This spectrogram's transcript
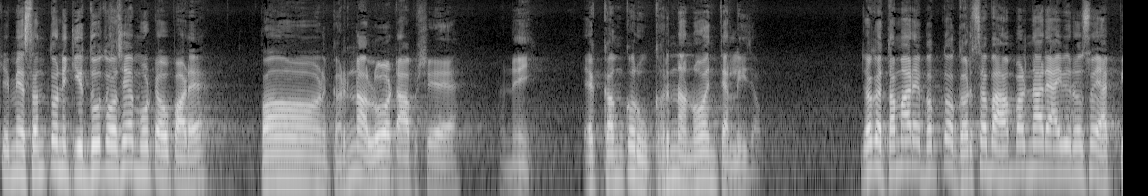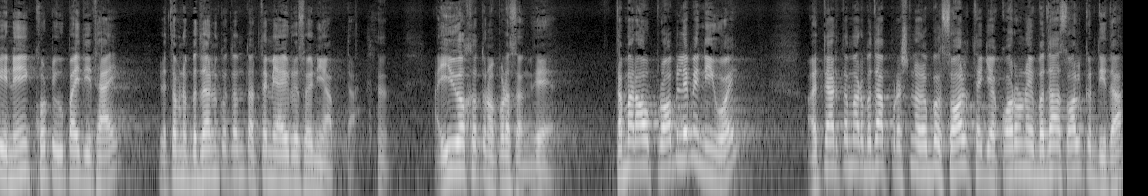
કે મેં સંતોને કીધું તો છે મોટા ઉપાડે. પણ ઘરના લોટ આપશે નહીં. એક કામ કરું, ઘરના નો ત્યારે લઈ જાઓ. જો કે તમારે ભક્તો ઘર સભા સાંભળનારે આવી રસોઈ આપી નહીં, ખોટી ઉપાયથી થાય. એટલે તમને બધાને કહું તમે આવી રસોઈ નહીં આપતા. એ વખતનો પ્રસંગ છે. તમારો આવો પ્રોબ્લેમ નહીં હોય. અત્યારે તમારા બધા પ્રશ્નો લગભગ સોલ્વ થઈ ગયા. કોરોના બધા સોલ્વ કરી દીધા.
